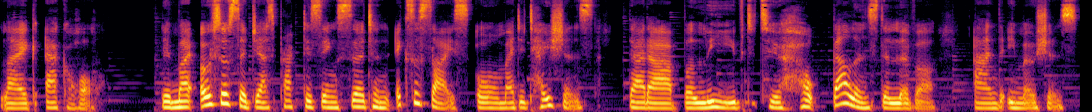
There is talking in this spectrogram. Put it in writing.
like alcohol. They might also suggest practicing certain exercise or meditations that are believed to help balance the liver and the emotions.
